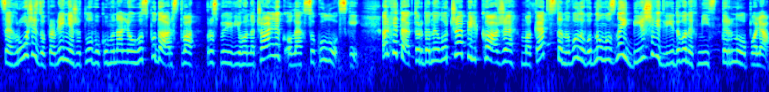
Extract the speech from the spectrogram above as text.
Це гроші з управління житлово-комунального господарства, розповів його начальник Олег Соколовський. Архітектор Данило Чепіль каже, макет встановили в одному з найбільш відвідуваних місць Тернополя.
